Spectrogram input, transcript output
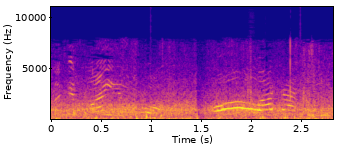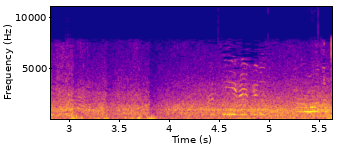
Look at my one. Oh, yeah. Look at my one. You know what I can do? Something really cool. Okay. What I can do is I can, no, I can make it jump a couple of times I on the know wall. that. Whoop,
